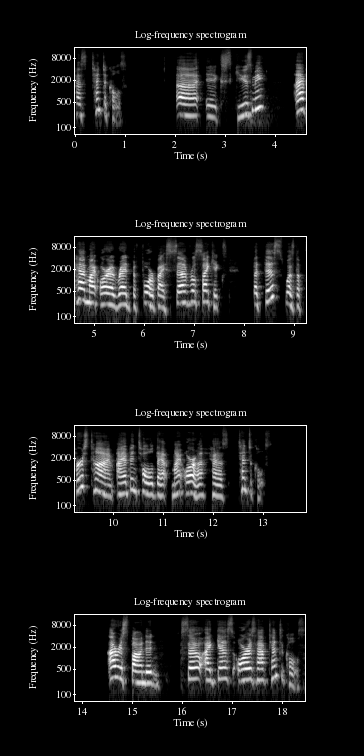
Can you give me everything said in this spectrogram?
has tentacles. Uh, excuse me? I've had my aura read before by several psychics, but this was the first time I have been told that my aura has tentacles. I responded, So I guess auras have tentacles.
